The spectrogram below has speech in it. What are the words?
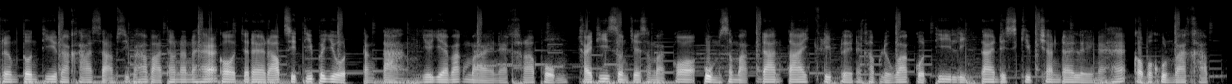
เริ่มต้นที่ราคา 35 บาทเท่านั้นนะฮะก็จะได้รับสิทธิประโยชน์ต่างๆ เยอะแยะมากมายนะครับผมใครที่สนใจสมัครก็ปุ่มสมัครด้านใต้คลิปเลยนะครับหรือว่ากดที่ลิงก์ใต้ description ได้เลยนะฮะขอบพระคุณมากครับ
